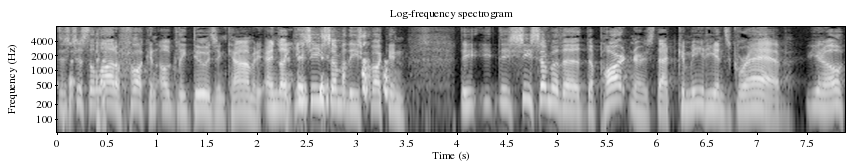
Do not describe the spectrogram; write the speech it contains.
there's just a lot of fucking ugly dudes in comedy. And like, you see some of these fucking, they, they see some of the the partners that comedians grab, you know,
